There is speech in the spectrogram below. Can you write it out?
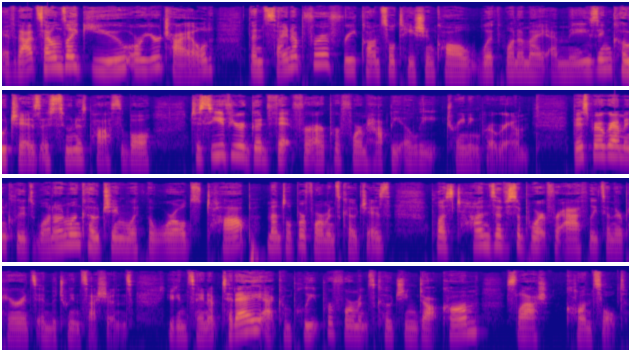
If that sounds like you or your child, then sign up for a free consultation call with one of my amazing coaches as soon as possible to see if you're a good fit for our Perform Happy Elite training program. This program includes one on one coaching with the world's top mental performance coaches, plus tons of support for athletes and their parents in between sessions. You can sign up today at completeperformancecoaching.com slash consult.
